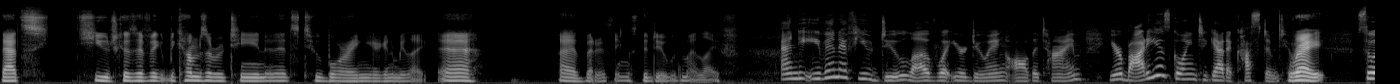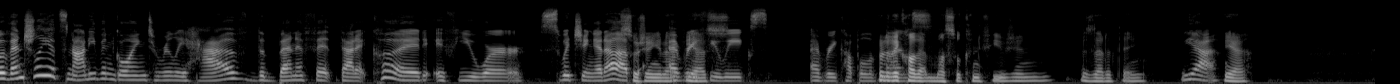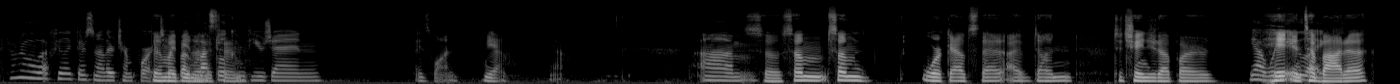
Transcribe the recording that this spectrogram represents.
That's huge because if it becomes a routine and it's too boring, you're going to be like, eh, I have better things to do with my life. And even if you do love what you're doing all the time, your body is going to get accustomed to it. Right. So eventually it's not even going to really have the benefit that it could if you were switching it up Switching it up. every yes. few weeks, every couple of What do they call that? Muscle confusion? Is that a thing? Yeah. Yeah. I don't know. I feel like there's another term for it There too, but muscle term. confusion is one. Yeah. Um, So some some workouts that I've done to change it up are yeah, HIIT and like? Tabata.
